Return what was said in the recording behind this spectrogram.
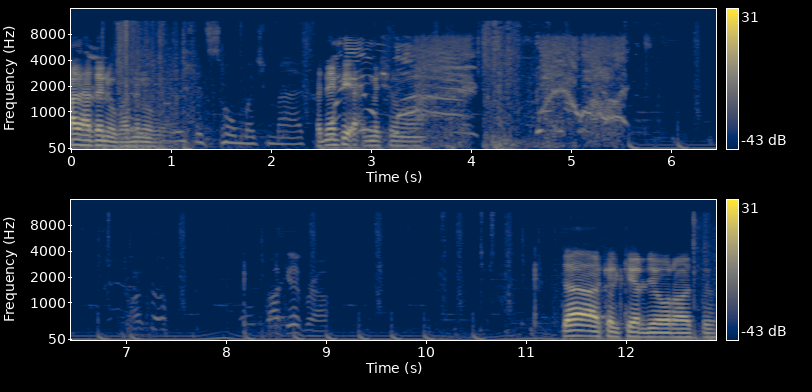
هذا هذا نوب هذا نوب. بعدين في أحد مشهور. ذاك الكيرلي وراسه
